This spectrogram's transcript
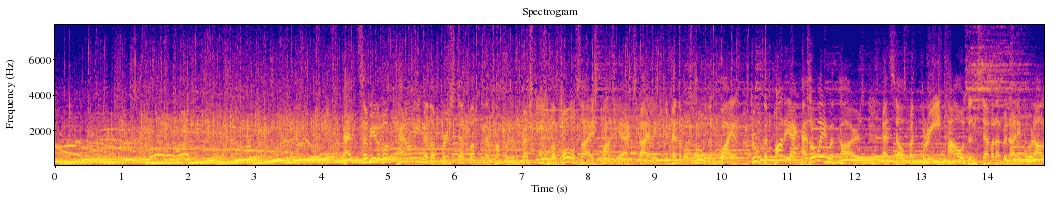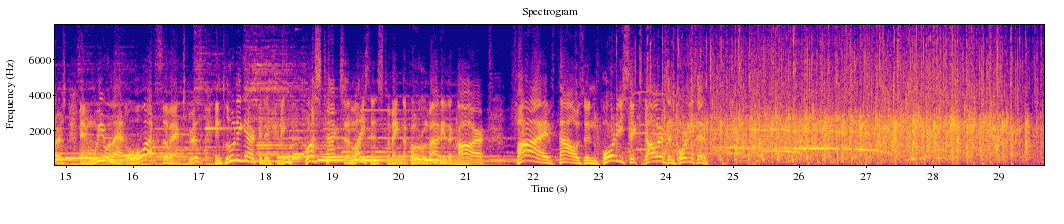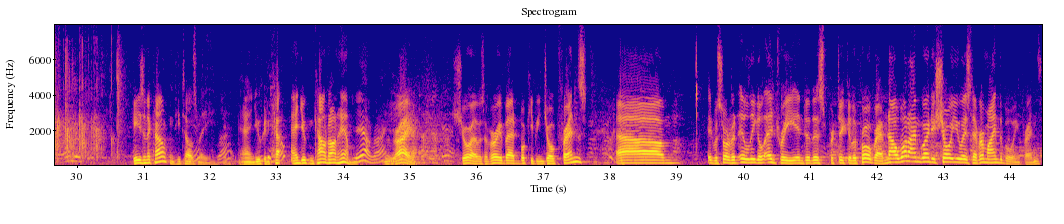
A beautiful Catalina, the first step up to the comfort and prestige of a full-size Pontiac. Stylish, dependable, smooth, and quiet. Proof that Pontiac has a way with cars. That sells for $3,794, and we will add lots of extras, including air conditioning, plus tax and license, to make the total value of the car $5,046.40. He's an accountant, he tells me, right. and you can and you can count on him. Yeah, right. Right. Sure, that was a very bad bookkeeping joke, friends. Um, it was sort of an illegal entry into this particular program. Now, what I'm going to show you is, never mind the booing, friends,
